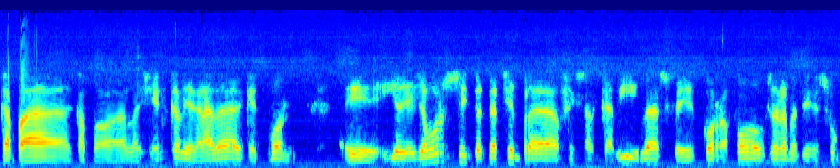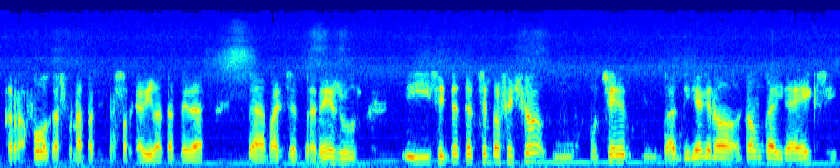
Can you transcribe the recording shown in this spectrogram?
cap a, cap a la gent que li agrada aquest món. Eh, I llavors s'ha intentat sempre fer cercaviles, fer correfocs, ara mateix es fa un correfoc, es fa una petita cercavila també de, de banys entremesos, i s'ha intentat sempre fer això, potser em diria que no, no amb gaire èxit.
